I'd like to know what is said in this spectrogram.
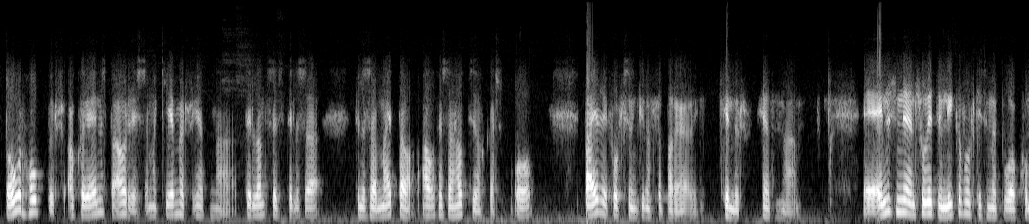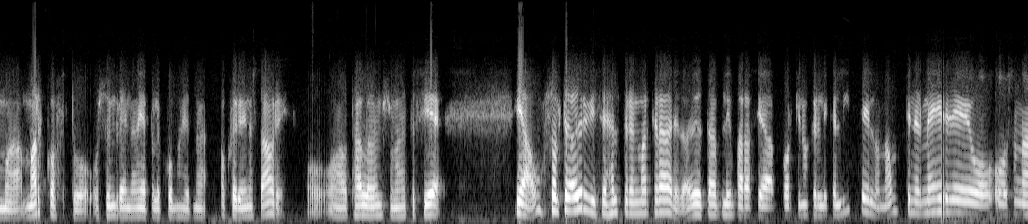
stór hópur á hverju einasta ári sem að kemur hérna til landsins til þess að, til þess að mæta á, á þessa hátíð okkar. Og bæði fólk sem ekki náttúrulega bara kemur hérna e, einu sinni en svo veitum líka fólki sem er búið að koma margóft og, og sumreina að koma hérna á hverju einasta ári og, og að tala um svona þetta sé Já, svolítið öðruvísi heldur en margar aðrið. Auðvitað blíð bara því að borgin okkar er líka lítil og námtin er meiri og, og svona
